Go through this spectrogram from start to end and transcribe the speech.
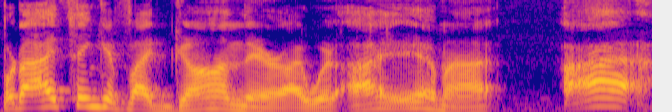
But I think if I'd gone there, I would. I am. I. I.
